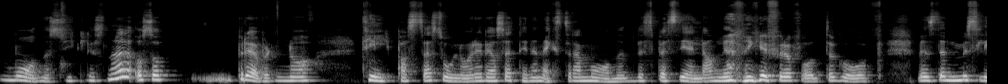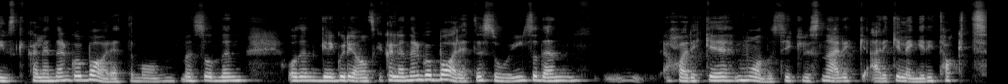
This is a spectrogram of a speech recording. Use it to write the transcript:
månesyklusene, og så prøver den å tilpasse seg solåret ved å sette inn en ekstra måned ved spesielle anledninger for å få det til å gå opp. Mens den muslimske kalenderen går bare etter månen. Men den, og den gregorianske kalenderen går bare etter solen, så den har ikke Månesyklusen er ikke, er ikke lenger i takt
